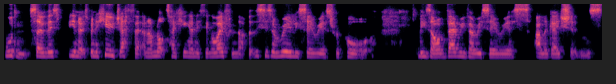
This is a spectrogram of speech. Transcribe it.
wouldn't. So this, you know, it's been a huge effort, and I'm not taking anything away from that. But this is a really serious report. These are very, very serious allegations.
